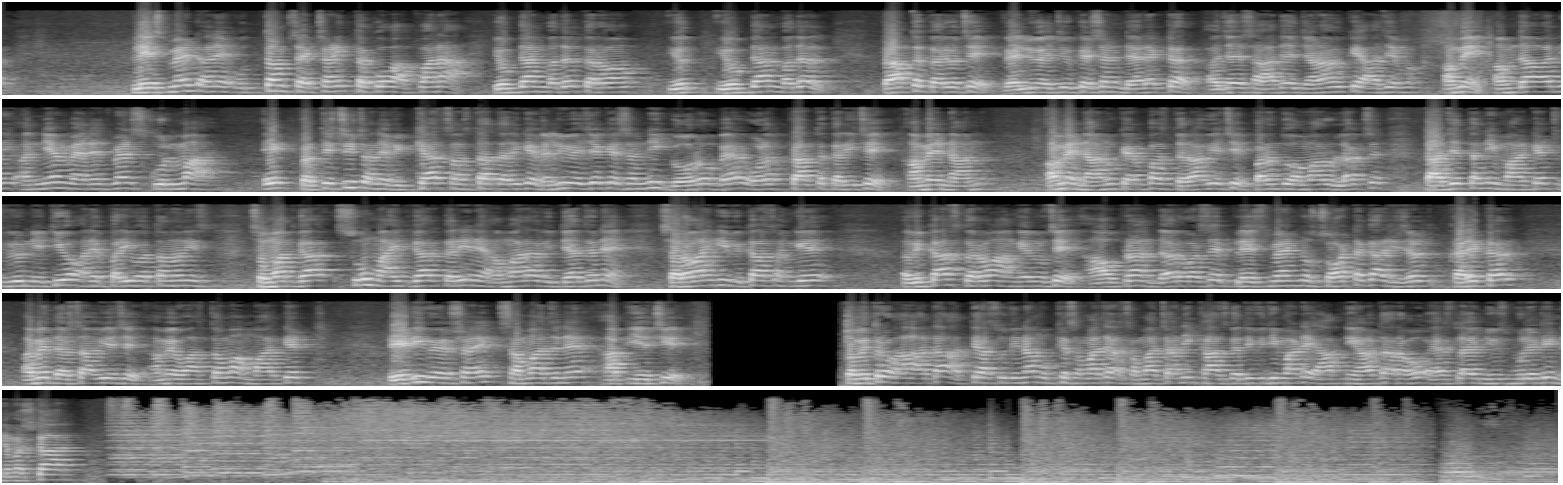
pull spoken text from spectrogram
પ્લેસમેન્ટ અને ઉત્તમ શૈક્ષણિક તકો આપવાના યોગદાન બદલ કરવા યો- યોગદાન બદલ પ્રાપ્ત કર્યો છે. Value education director Ajay Sade જણાવ્યું કે આજે અમે અમદાવાદની અન્ય મેનેજમેન્ટ સ્કૂલમાં એક પ્રતિષ્ઠિત અને વિખ્યાત સંસ્થા તરીકે વેલ્યુ એજ્યુકેશનની ગૌરવભેર ઓળખ પ્રાપ્ત કરી છે. અમે નાનું અમે નાનું કેમ્પસ ધરાવીએ છીએ, પરંતુ અમારું લક્ષ્ય તાજેતરની માર્કેટ વ્યૂ નીતિઓ અને પરિવર્તનોની સુમતગાર સુમાહિતગાર કરીને અમારા વિદ્યાર્થીઓને સર્વાંગી વિકાસ અંગે, વિકાસ કરવા અંગેનું છે. આ ઉપરાંત દર વર્ષે પ્લેસમેન્ટનું સો ટકા રિઝલ્ટ ખરેખર અમે દર્શાવીએ છીએ. અમે વાસ્તવમાં માર્કેટ રેડી વ્યવસાયિક સમાજને આપીએ છીએ. તો મિત્રો, આ હતા અત્યાર સુધીના મુખ્ય સમાચાર. સમાચારની ખાસ ગતિવિધિ માટે આપ નિહાળતા રહો. એસ લાઈવ ન્યૂઝ બુલેટિન નમસ્કાર.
